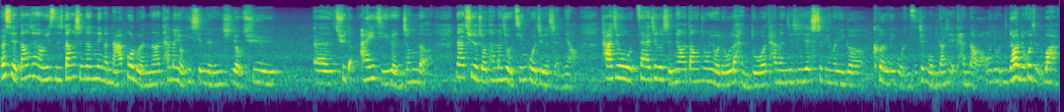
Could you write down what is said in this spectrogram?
而且当时很有意思，当时的那个拿破仑呢，他们有一行人是有去，呃，去的埃及远征的。那去的时候，他们就有经过这个神庙，他就在这个神庙当中有留了很多他们就是一些士兵的一个刻的那个文字，这个我们当时也看到了。我就然后你就会觉得哇，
